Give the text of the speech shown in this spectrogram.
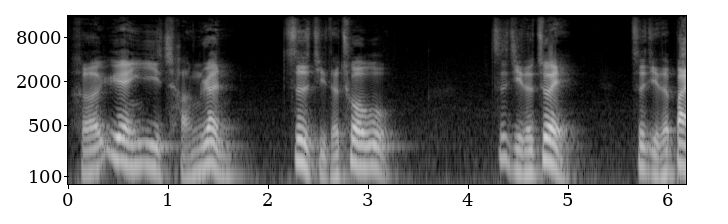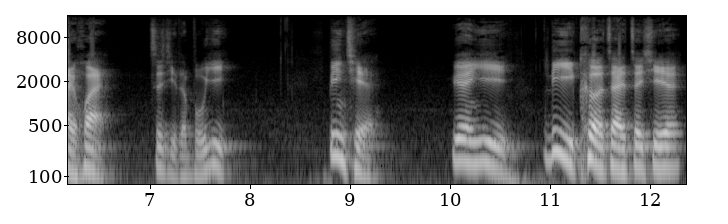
和愿意承认自己的错误、自己的罪。自己的败坏，自己的不义，并且愿意立刻在这些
